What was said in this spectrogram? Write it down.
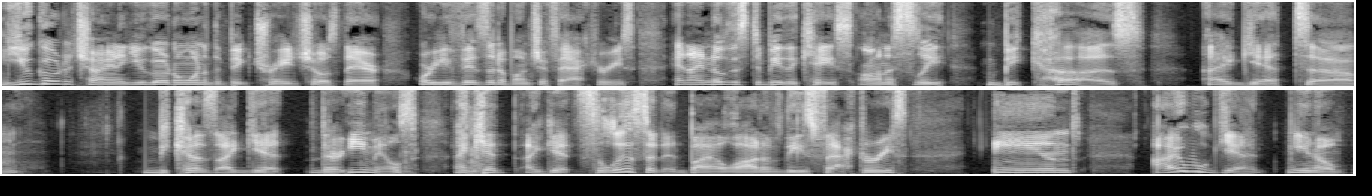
you go to China, you go to one of the big trade shows there, or you visit a bunch of factories. And I know this to be the case, honestly, because I get, um, because I get their emails, I get, I get solicited by a lot of these factories and I will get, you know,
